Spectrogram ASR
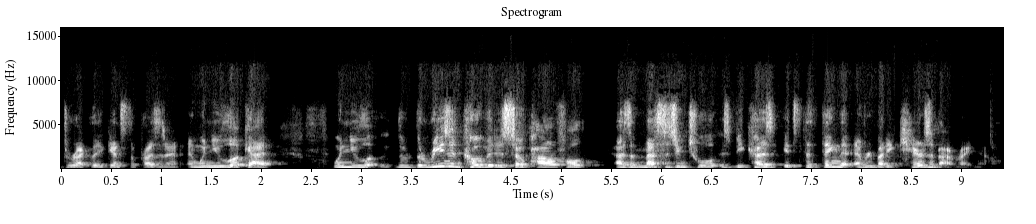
directly against the president. And when you look at, when you look, the, the reason COVID is so powerful as a messaging tool is because it's the thing that everybody cares about right now,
